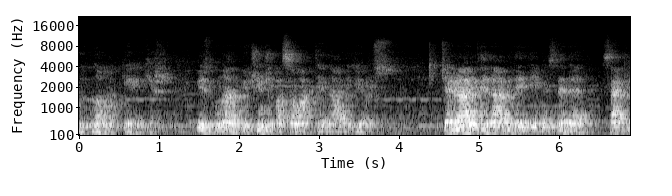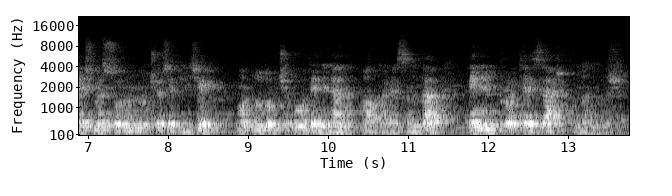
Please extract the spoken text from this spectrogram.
uygulamak gerekir. Biz buna üçüncü basamak tedavi diyoruz. Cerrahi tedavi dediğimizde de sertleşme sorununu çözebilecek mutluluk çubuğu denilen halk arasında penil protezler kullanılır.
